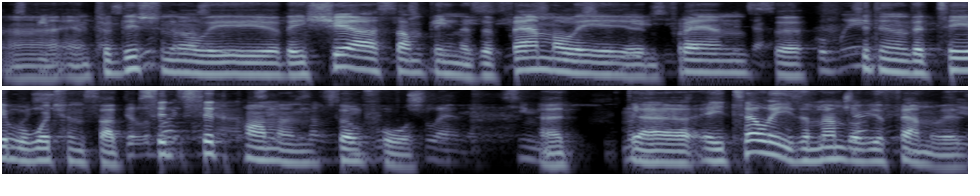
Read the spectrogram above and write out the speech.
and traditionally, they share something as a family and friends, uh, sitting at the table watching sit- sitcom and so forth. Uh, a telly is a member of your family.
